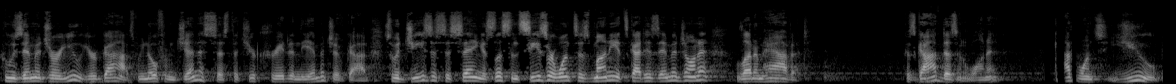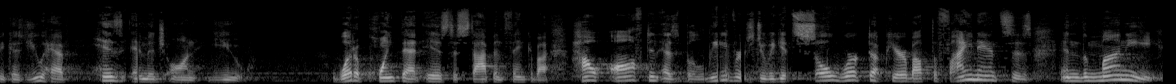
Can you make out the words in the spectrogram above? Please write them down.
Whose image are you? You're God's. We know from Genesis that you're created in the image of God. So what Jesus is saying is listen, Caesar wants his money, it's got his image on it, let him have it. Because God doesn't want it. God wants you because you have his image on you. What a point that is to stop and think about. How often, as believers, do we get so worked up here about the finances and the money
